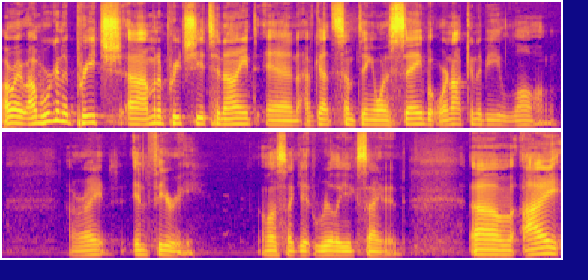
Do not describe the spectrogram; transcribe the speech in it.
All right, uh, we're going to preach. Uh, I'm going to preach to you tonight, and I've got something I want to say, but we're not going to be long. All right, in theory, unless I get really excited. Um, I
